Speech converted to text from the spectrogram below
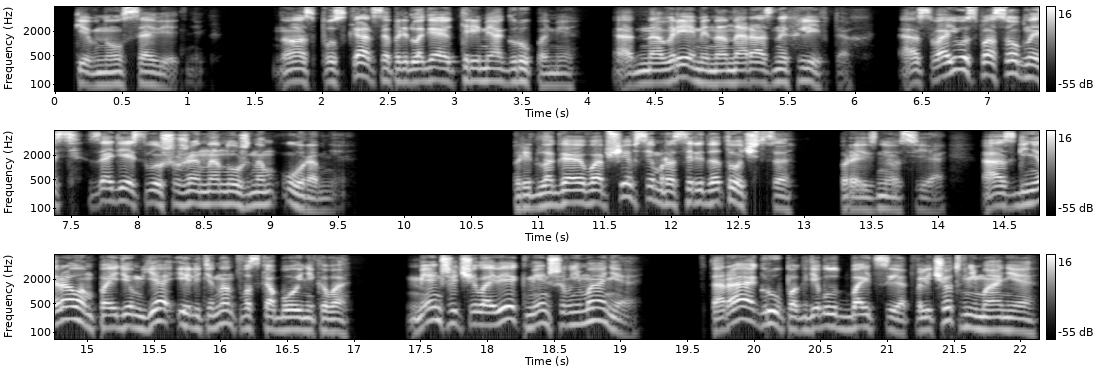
— кивнул советник. «Но спускаться предлагают тремя группами, одновременно на разных лифтах а свою способность задействуешь уже на нужном уровне. «Предлагаю вообще всем рассредоточиться», — произнес я. «А с генералом пойдем я и лейтенант Воскобойникова. Меньше человек, меньше внимания. Вторая группа, где будут бойцы, отвлечет внимание».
